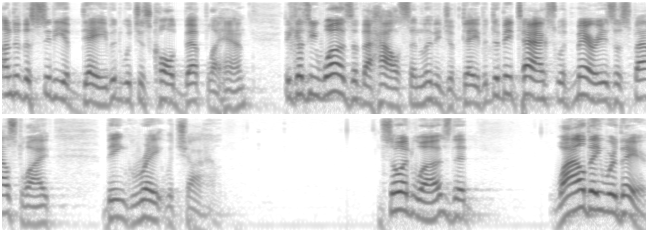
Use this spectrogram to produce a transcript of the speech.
unto the city of David, which is called Bethlehem, because he was of the house and lineage of David, to be taxed with Mary, his espoused wife, being great with child. So it was that while they were there,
